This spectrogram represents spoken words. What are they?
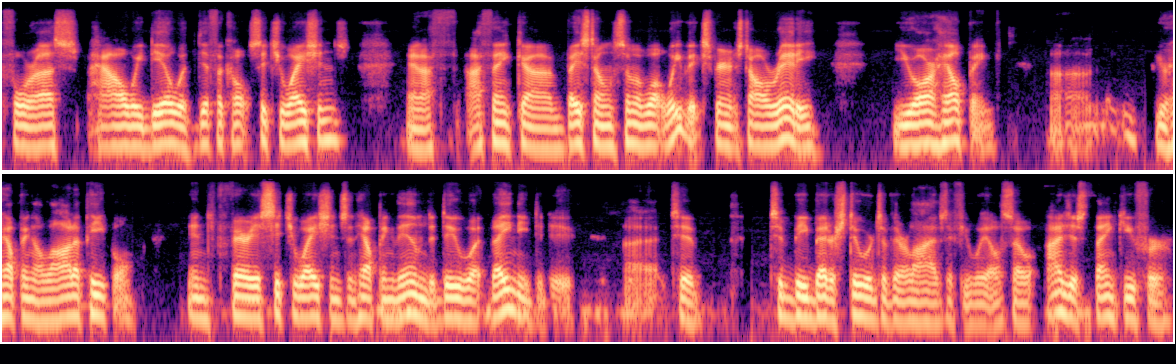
for us how we deal with difficult situations. And I I think uh, based on some of what we've experienced already, you are helping. Uh, you're helping a lot of people in various situations and helping them to do what they need to do uh, to to be better stewards of their lives, if you will. So I just thank you for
